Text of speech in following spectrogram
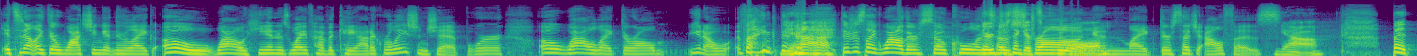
it's not like they're watching it and they're like, "Oh, wow, he and his wife have a chaotic relationship." Or, "Oh, wow, like they're all, you know, like they're, Yeah. they're just like, "Wow, they're so cool and they're so just strong cool. and like they're such alphas." Yeah. But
